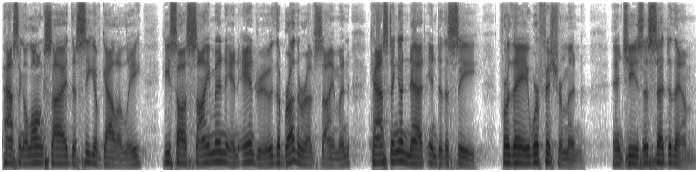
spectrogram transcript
passing alongside the Sea of Galilee, he saw Simon and Andrew, the brother of Simon, casting a net into the sea, for they were fishermen. And Jesus said to them,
